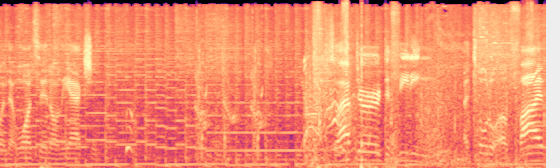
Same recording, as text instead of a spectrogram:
one that wants in on the action. So after defeating a total of five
